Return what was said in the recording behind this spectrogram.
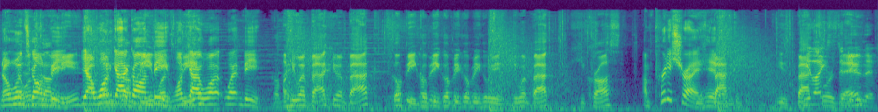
No one's one's gone gone B. B. Yeah, one One's guy gone gone B, B. One B. guy went, went B. Oh, he went back. He went back. Go B. Go B. Go B. Go B. Go B. He went back. He crossed. I'm pretty sure I He's hit back. him. He's he likes towards to A. do this.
